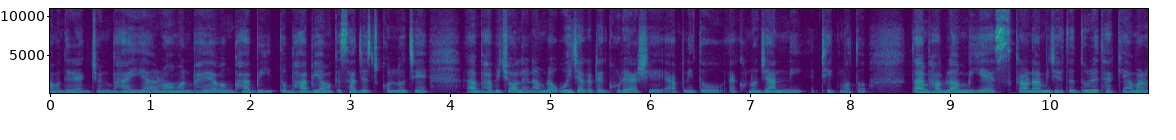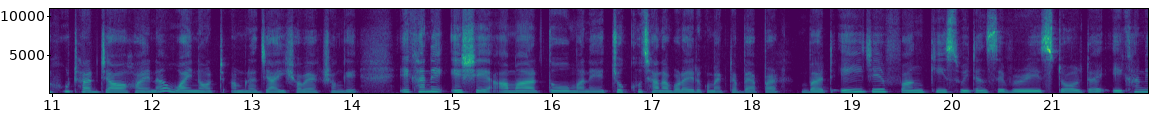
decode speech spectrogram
আমাদের একজন ভাইয়া, রহমান ভাই এবং ভাবি। তো ভাবি আমাকে সাজেস্ট করল যে ভাবি চলেন, আমরা ওই জায়গাটায় ঘুরে আসি। আপনি তো এখনও যাননি ঠিক মতো তো আমি ভাবলাম ইয়েস কারণ আমি যেহেতু দূরে থাকি, আমার হুটহাট যাওয়া হয় না। ওয়াই নট আমরা যাই সবাই একসঙ্গে। এখানে এসে আমার তো মানে চক্ষু ছানা পড়া এরকম একটা ব্যাপার। বাট এই যে ফাঙ্কি সুইট অ্যান্ড সেভারি স্টলটা এখানে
